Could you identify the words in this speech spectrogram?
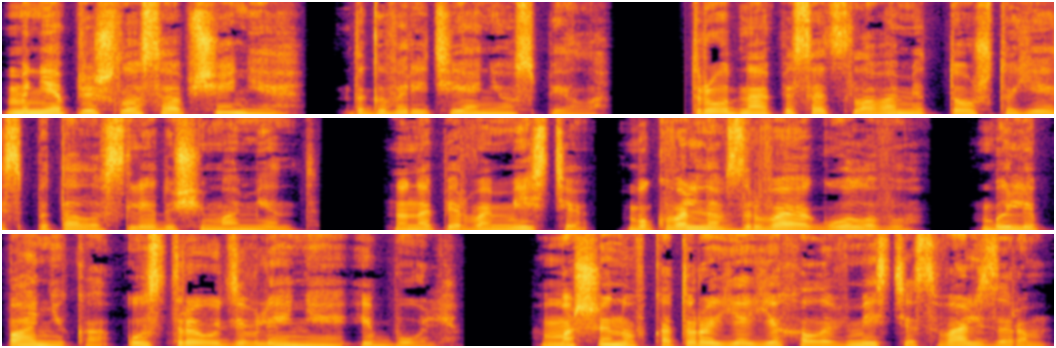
Мне пришло сообщение, договорить я не успела. Трудно описать словами то, что я испытала в следующий момент. Но на первом месте, буквально взрывая голову, были паника, острое удивление и боль. В машину, в которой я ехала вместе с Вальзером,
